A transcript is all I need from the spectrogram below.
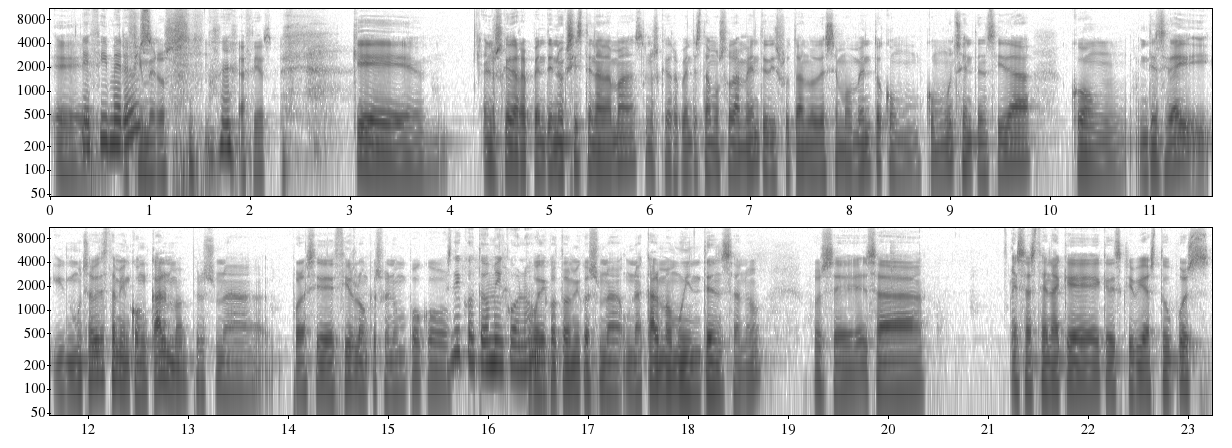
Efímeros. efímeros, gracias, que en los que de repente no existe nada más, en los que de repente estamos solamente disfrutando de ese momento con, con mucha intensidad, con intensidad y, y muchas veces también con calma, pero es una, por así decirlo, aunque suene un poco, Es dicotómico, un ¿no? poco dicotómico, es una, una calma muy intensa, ¿no? Pues eh, esa, esa escena que, que describías tú, pues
